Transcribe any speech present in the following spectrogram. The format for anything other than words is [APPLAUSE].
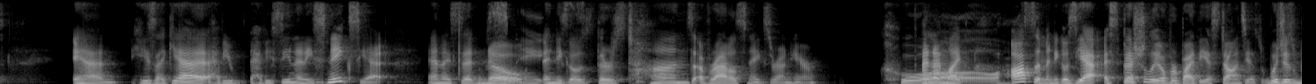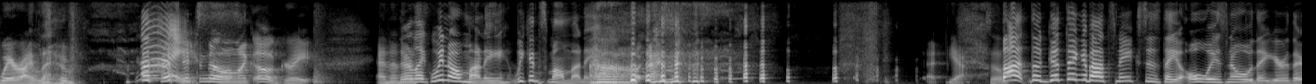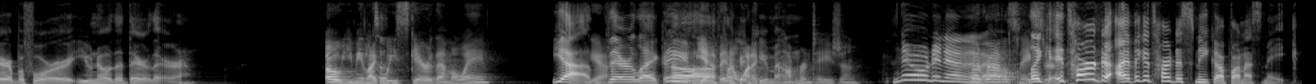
and he's like, "Yeah, have you have you seen any snakes yet?" And I said, "No." And he goes, "There's tons of rattlesnakes around here." cool. And I'm like, Awesome. And he goes, "Yeah, especially over by the Estancias, which is where I [LAUGHS] live." Nice. [LAUGHS] no, I'm like, "Oh, great." And then they're like, we know money. We can smell money. [LAUGHS] Yeah. So but the good thing about snakes is they always know that you're there before you know that they're there. Oh, you mean like So- we scare them away? Yeah, Yeah. they're like, They, "Ah, yeah, they don't want a human." confrontation. No, no, no, no. But no. rattlesnakes Like are- it's hard. To, I think it's hard to sneak up on a snake.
